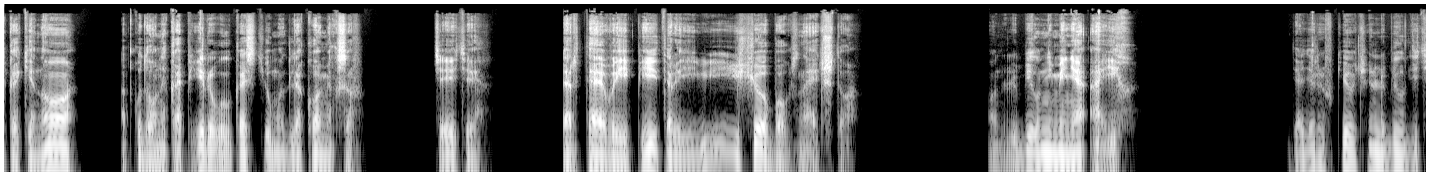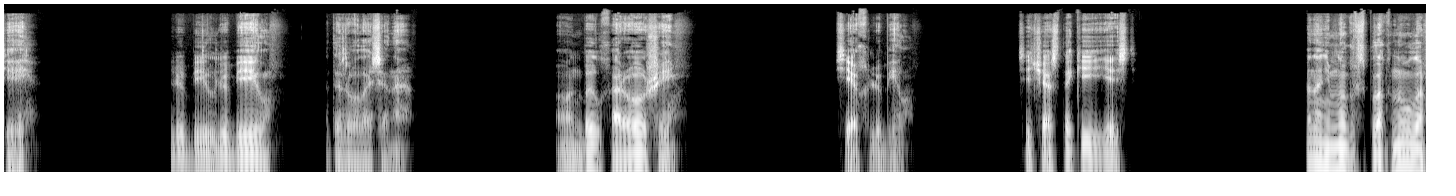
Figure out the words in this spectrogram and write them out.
о кино, откуда он и копировал костюмы для комиксов. Все эти Эртевы и Питер и еще бог знает что. Он любил не меня, а их. Дядя Рывки очень любил детей. Любил, любил, отозвалась она. Он был хороший. Всех любил. Сейчас такие есть. Она немного всплакнула,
